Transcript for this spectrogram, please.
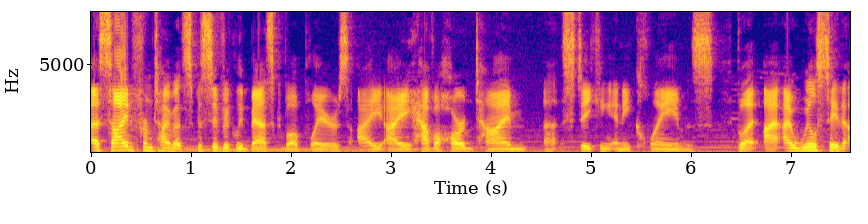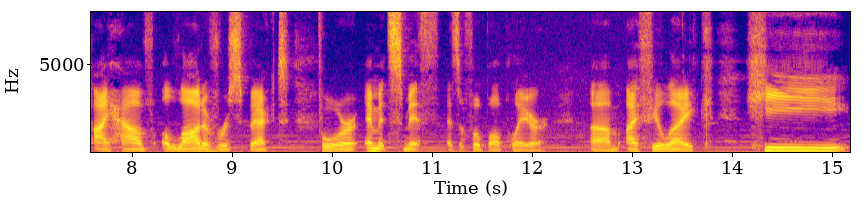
Aside from talking about specifically basketball players, I, I have a hard time uh, staking any claims. But I, I will say that I have a lot of respect for Emmitt Smith as a football player. Um, I feel like he,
